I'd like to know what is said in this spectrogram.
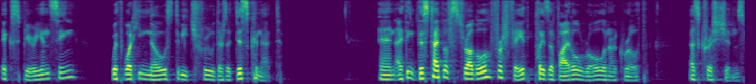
experiencing with what he knows to be true. There's a disconnect. And I think this type of struggle for faith plays a vital role in our growth as Christians.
